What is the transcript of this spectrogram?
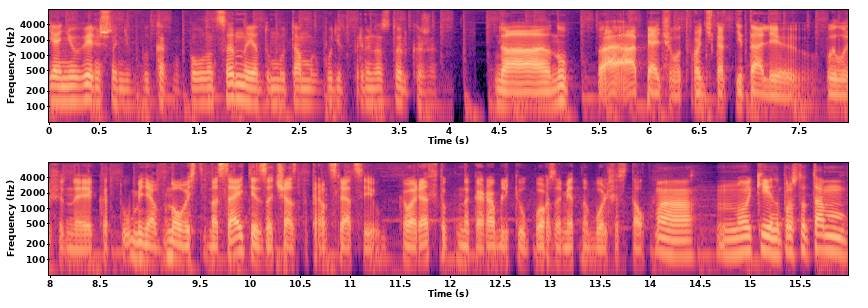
я не уверен, что они будут как бы полноценные. Я думаю, там их будет примерно столько же. А, ну, а- опять же, вот вроде как детали выложенные как у меня в новости на сайте за час до трансляции говорят, что на кораблике упор заметно больше стал. А, ну окей, ну просто там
